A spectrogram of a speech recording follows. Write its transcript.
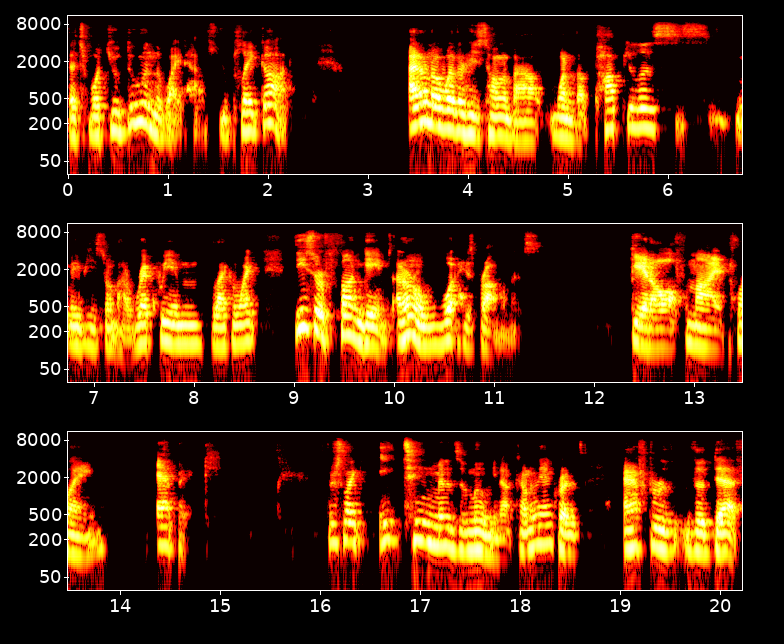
That's what you do in the White House. You play God. I don't know whether he's talking about one of the Populous, maybe he's talking about Requiem, Black and White. These are fun games. I don't know what his problem is. Get off my plane. Epic. There's like 18 minutes of movie, not counting the end credits, after the death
